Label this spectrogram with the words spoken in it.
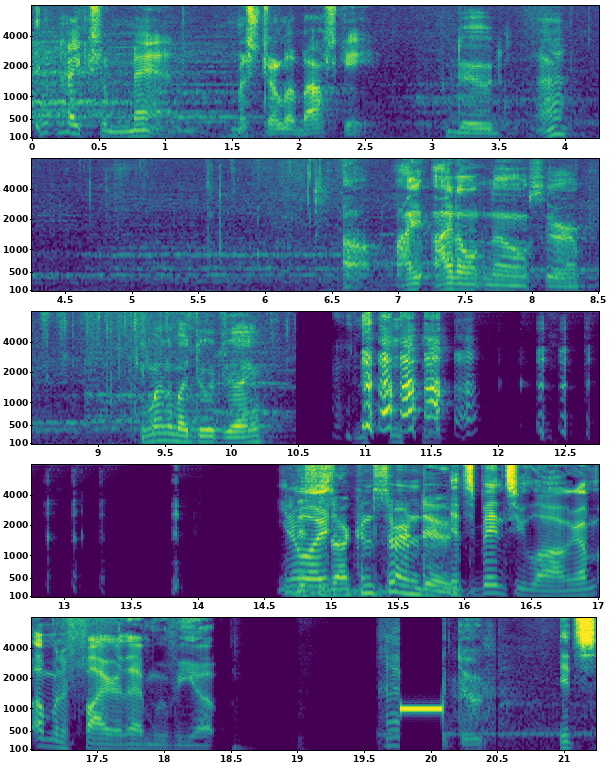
What makes a man, Mr. Lebowski? Dude. Huh? Uh, I, I don't know, sir. You mind if I do it, Jay? You know this what? is our concern, dude. It's been too long. I'm I'm gonna fire that movie up. Ah, dude, It's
